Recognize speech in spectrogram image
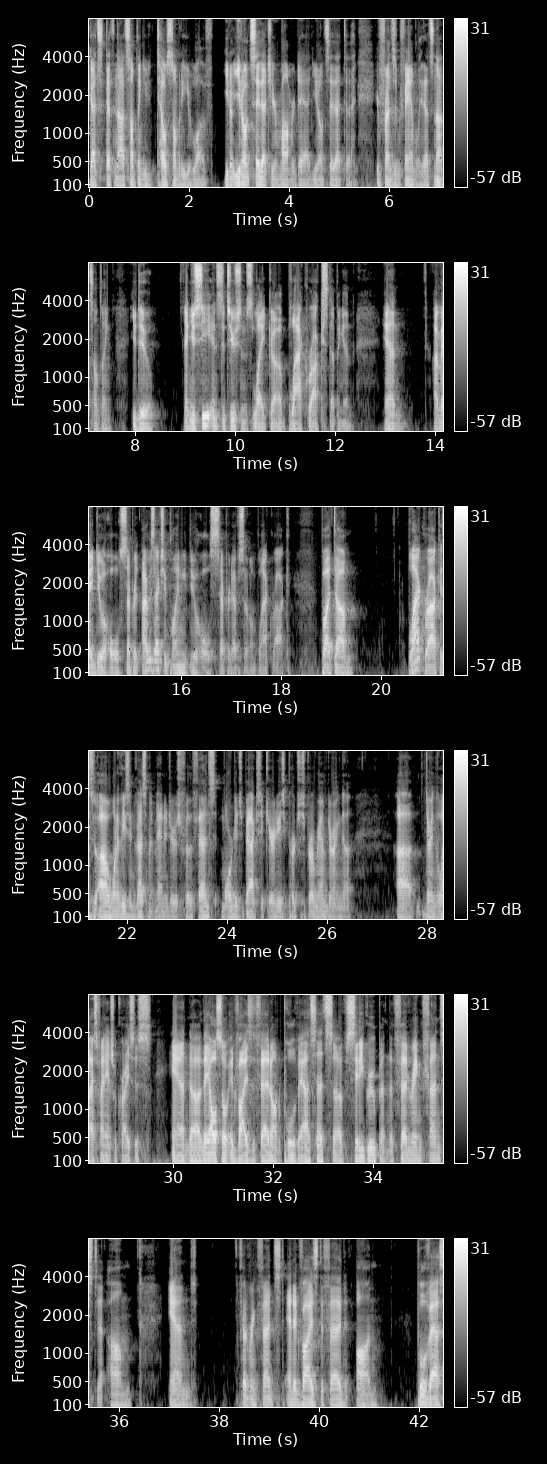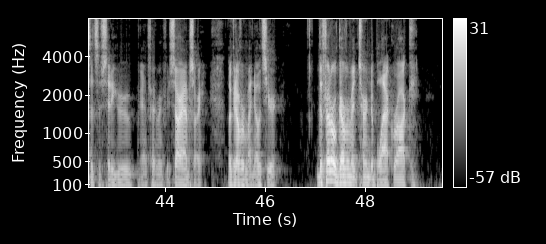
That's that's not something you tell somebody you love. You don't you don't say that to your mom or dad. You don't say that to your friends and family. That's not something you do. And you see institutions like uh, BlackRock stepping in, and I may do a whole separate. I was actually planning to do a whole separate episode on BlackRock, but um, BlackRock is uh, one of these investment managers for the Fed's mortgage-backed securities purchase program during the uh, during the last financial crisis. And uh, they also advised the Fed on a pool of assets of Citigroup and the Fed ring fenced um, and Fed ring fenced and advised the Fed on pool of assets of Citigroup and Fed ring. Sorry, I'm sorry. Looking over my notes here. The federal government turned to BlackRock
